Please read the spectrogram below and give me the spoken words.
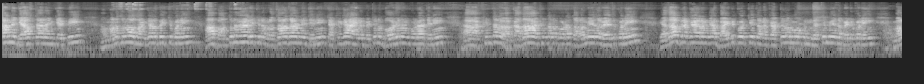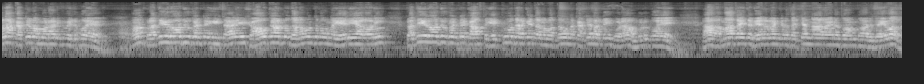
ప్రసాదాన్ని చేస్తానని చెప్పి ఆ మనసులో సంకల్పించుకొని ఆ పంతులు గారు ఇచ్చిన ప్రసాదాన్ని తిని చక్కగా ఆయన పెట్టిన భోజనం కూడా తిని ఆ అక్షింతలు కథా అక్షింతలు కూడా తల మీద వేసుకొని యథాప్రకారంగా బయటకు వచ్చి తన కట్టెల మోపును నెత్తి మీద పెట్టుకొని మళ్ళా కట్టెలు అమ్మడానికి వెళ్ళిపోయాడు. ప్రతిరోజు కంటే ఈసారి షావుకారులు ధనవంతులు ఉన్న ఏరియాలోని ప్రతిరోజు కంటే కాస్త ఎక్కువ ధరకే తన వద్ద ఉన్న కట్టెలన్నీ కూడా అమ్ముడుపోయాయి. ఆ రమాదైత వీర వెంకట సత్యనారాయణ స్వామి వారి దయవల్ల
